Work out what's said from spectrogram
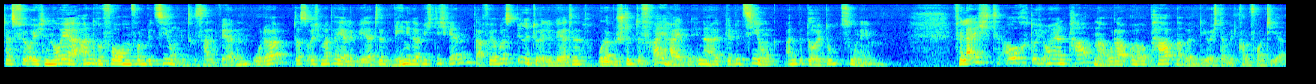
dass für euch neue, andere Formen von Beziehungen interessant werden oder dass euch materielle Werte weniger wichtig werden, dafür aber spirituelle Werte oder bestimmte Freiheiten innerhalb der Beziehung an Bedeutung zunehmen. Vielleicht auch durch euren Partner oder eure Partnerin, die euch damit konfrontieren.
